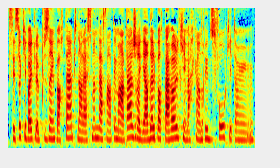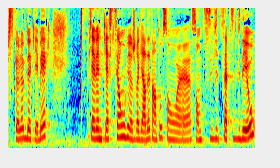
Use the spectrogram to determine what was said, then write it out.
c'est ça qui va être le plus important. Puis dans la semaine de la santé mentale, je regardais le porte-parole qui est Marc-André Dufour, qui est un, psychologue de Québec. Puis il y avait une question que je regardais tantôt son, euh, son petit, sa petite vidéo,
